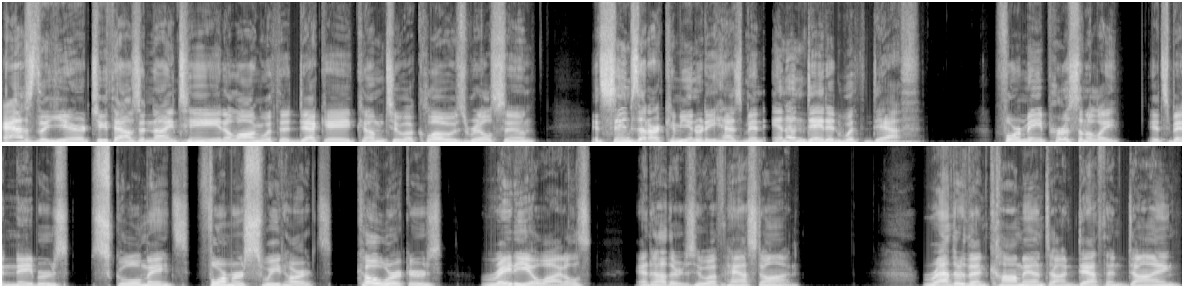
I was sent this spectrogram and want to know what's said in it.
As the year 2019, along with the decade, come to a close real soon, it seems that our community has been inundated with death. For me personally, it's been neighbors, schoolmates, former sweethearts, coworkers, radio idols, and others who have passed on. Rather than comment on death and dying,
